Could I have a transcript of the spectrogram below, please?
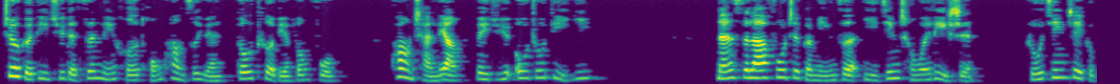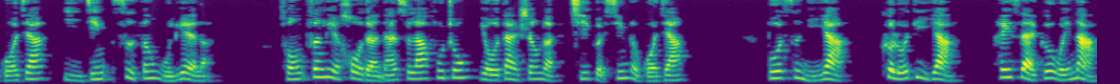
这个地区的森林和铜矿资源都特别丰富，矿产量位居欧洲第一。南斯拉夫这个名字已经成为历史。如今这个国家已经四分五裂了。从分裂后的南斯拉夫中又诞生了七个新的国家。波斯尼亚、克罗地亚、黑塞哥维那、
